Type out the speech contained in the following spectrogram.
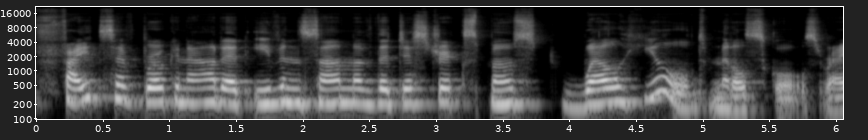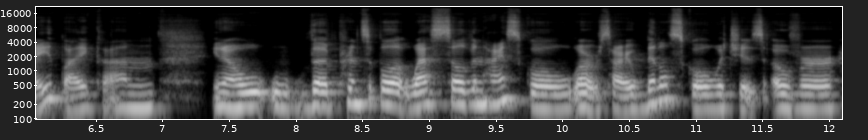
fights have broken out at even some of the district's most well-heeled middle schools, right? Like, um, you know, the principal at West Sylvan High School, or sorry, middle school, which is over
